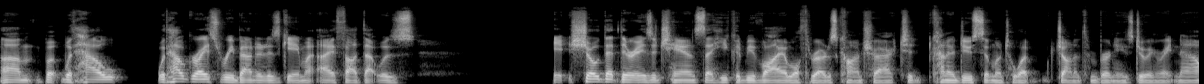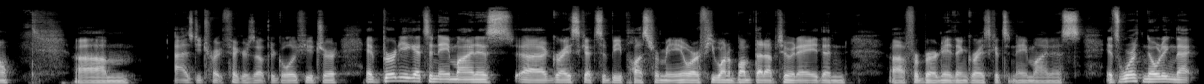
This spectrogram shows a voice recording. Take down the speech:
Um, but with how with how Greiss rebounded his game, I, I, thought that was it showed that there is a chance that he could be viable throughout his contract to kind of do similar to what Jonathan Bernie is doing right now. Um, as Detroit figures out their goalie future. If Bernier gets an A minus, uh, Greiss gets a B plus for me. Or if you want to bump that up to an A, then uh, for Bernier, then Greiss gets an A minus. It's worth noting that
